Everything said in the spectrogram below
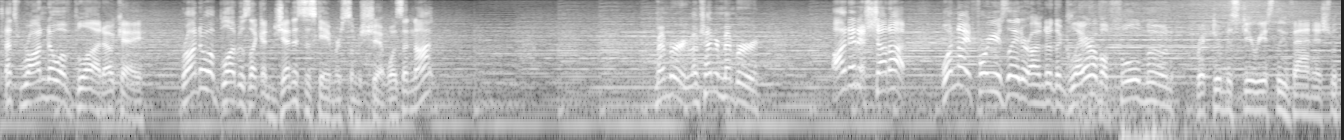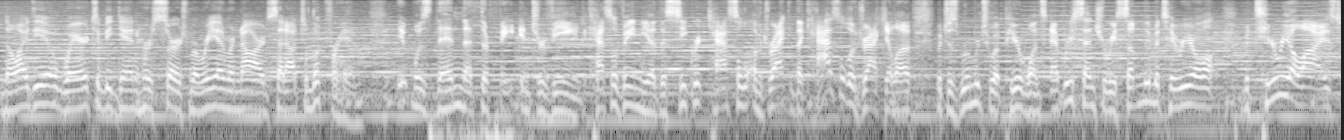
That's Rondo of Blood. Okay. Rondo of Blood was like a Genesis game or some shit, was it not? Remember, I'm trying to remember. Oh, Nina, shut up! One night, four years later, under the glare of a full moon, Richter mysteriously vanished. With no idea where to begin her search, Maria and Renard set out to look for him. It was then that their fate intervened. Castlevania, the secret castle of Dracula, the castle of Dracula, which is rumored to appear once every century, suddenly material materialized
